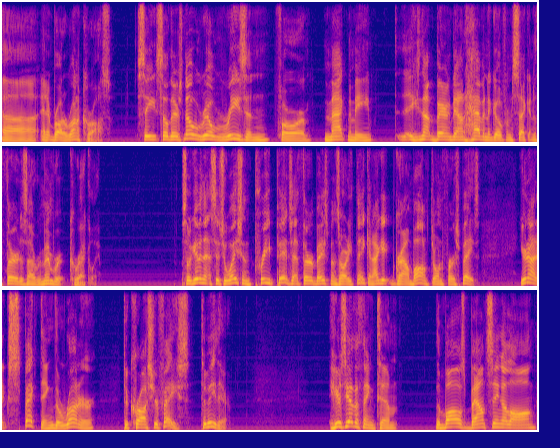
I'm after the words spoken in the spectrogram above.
Uh, and it brought a run across. See, so there's no real reason for MacNamee. He's not bearing down having to go from second to third, as I remember it correctly. So, given that situation, pre pitch, that third baseman's already thinking, I get ground ball, I'm throwing first base. You're not expecting the runner to cross your face to be there. Here's the other thing, Tim the ball's bouncing along.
